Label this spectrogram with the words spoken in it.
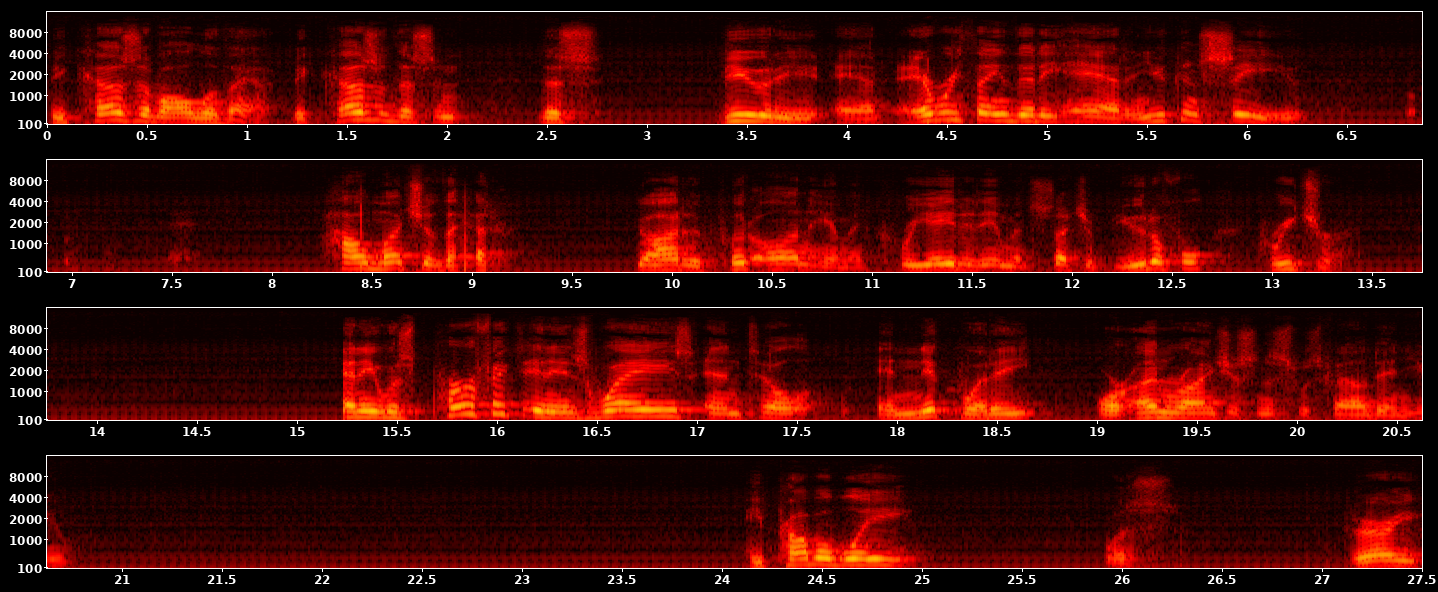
because of all of that, because of this, this beauty and everything that he had. And you can see how much of that God had put on him and created him in such a beautiful creature. And he was perfect in his ways until iniquity or unrighteousness was found in you. He probably was very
